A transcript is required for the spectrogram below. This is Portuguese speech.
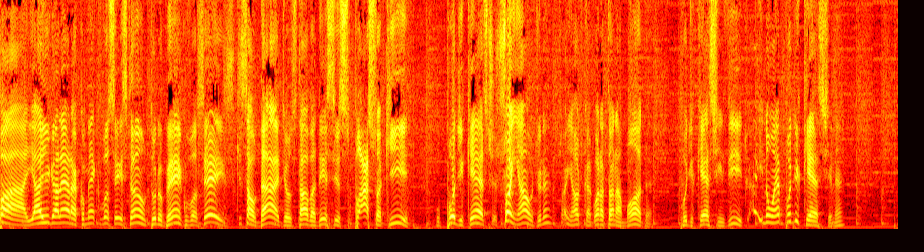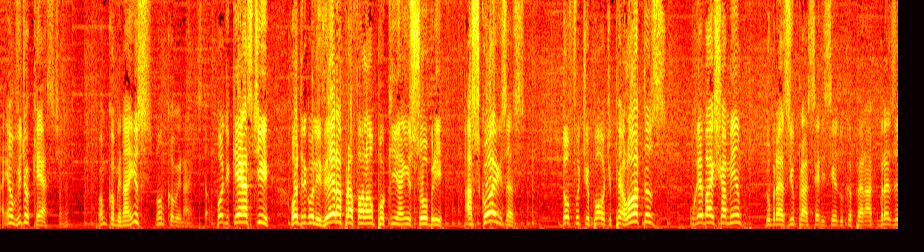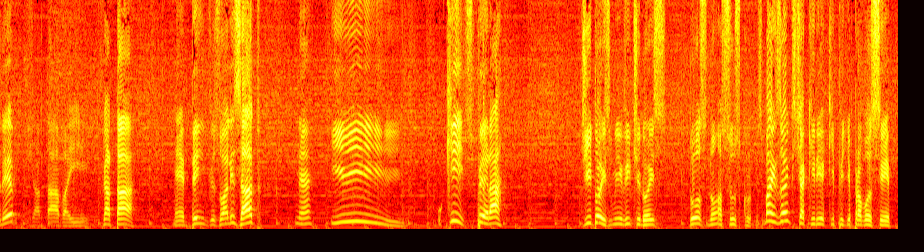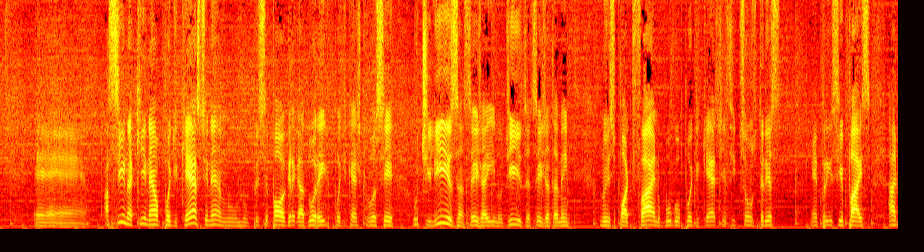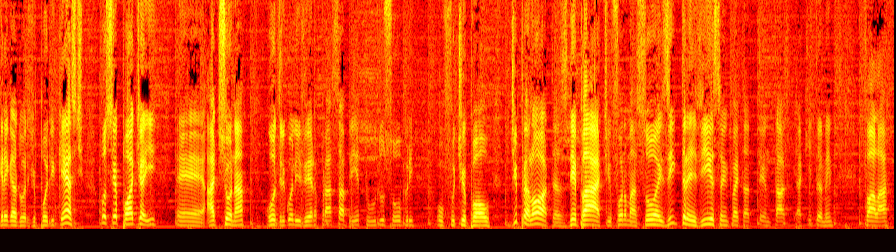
Opa! E aí galera, como é que vocês estão? Tudo bem com vocês? Que saudade eu estava desse espaço aqui, o podcast, só em áudio, né? Só em áudio, que agora tá na moda. Podcast em vídeo. Aí não é podcast, né? Aí é um videocast, né? Vamos combinar isso? Vamos combinar isso. Então, podcast Rodrigo Oliveira para falar um pouquinho aí sobre as coisas do futebol de Pelotas, o rebaixamento do Brasil para a Série C do Campeonato Brasileiro, já estava aí, já tá né, bem visualizado, né? E o que esperar de 2022 dos nossos clubes. Mas antes já queria aqui pedir para você é, assina aqui né, o podcast, né, no, no, principal agregador aí de podcast que você utiliza, seja aí no Deezer, seja também no Spotify, no Google Podcast, que são os três é, principais agregadores de podcast. Você pode aí é, adicionar Rodrigo Oliveira para saber tudo sobre o futebol de Pelotas, debate, informações, entrevista. A gente vai tá, tentar aqui também falar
